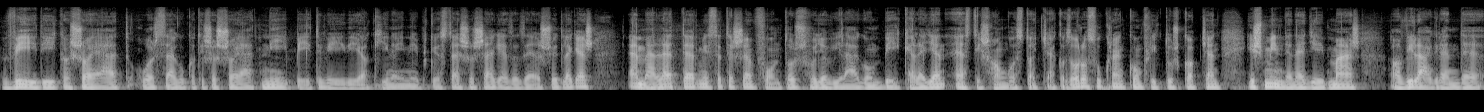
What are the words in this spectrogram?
védik a saját országokat és a saját népét védi a kínai népköztársaság, ez az elsődleges. Emellett természetesen fontos, hogy a világon béke legyen, ezt is hangoztatják az orosz-ukrán konfliktus kapcsán, és minden egyéb más a világrende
